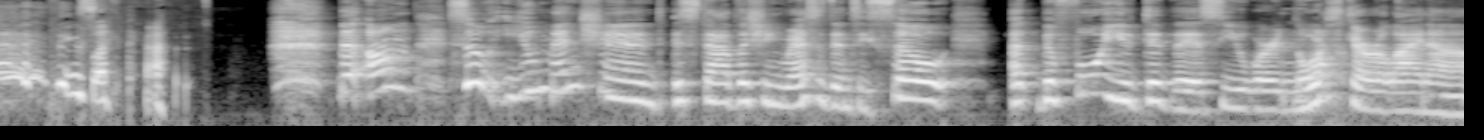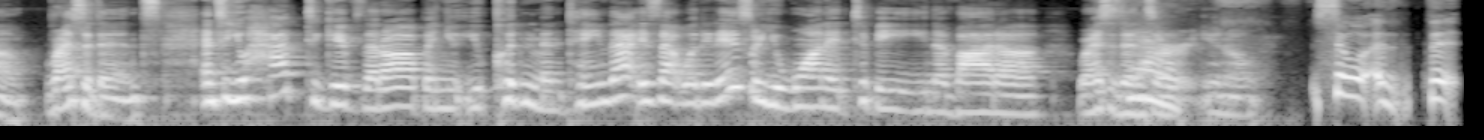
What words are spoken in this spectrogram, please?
things like that. The, um, so you mentioned establishing residency. So uh, before you did this, you were North Carolina residents. And so you had to give that up and you, you couldn't maintain that. Is that what it is? Or you wanted to be Nevada residents yeah. or, you know? So uh, the,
